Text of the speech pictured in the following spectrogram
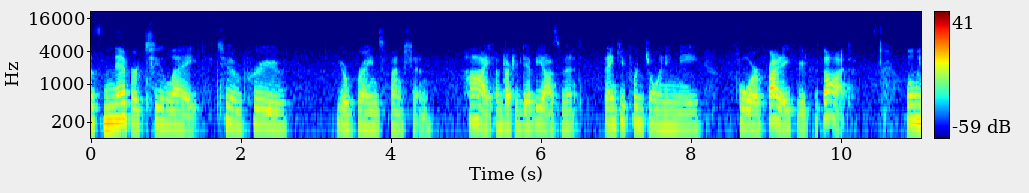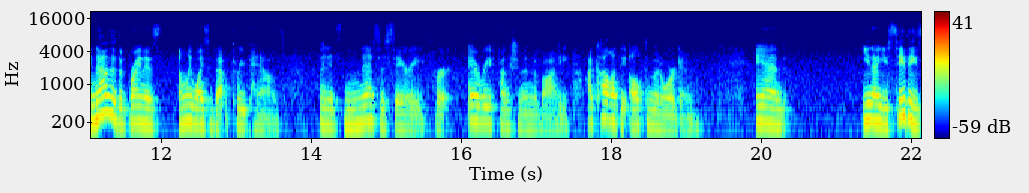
it's never too late to improve your brain's function. Hi, I'm Dr. Debbie Ozment. Thank you for joining me for Friday Food for Thought. Well, we know that the brain is only weighs about three pounds, but it's necessary for every function in the body. I call it the ultimate organ. And you know, you see these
